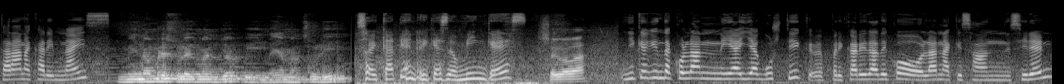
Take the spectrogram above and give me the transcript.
Tarana Karim Naiz. Mi nombre es Suleiman Job y me llaman Zuli. Soy Katia Enríquez Domínguez. Soy Baba. Nik egindako lan iaia guztik, prekaridadeko lanak izan ziren,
